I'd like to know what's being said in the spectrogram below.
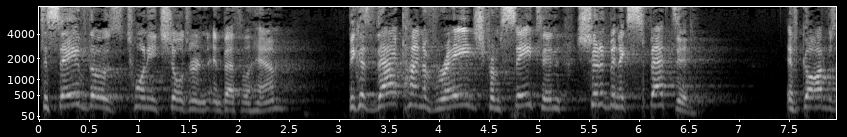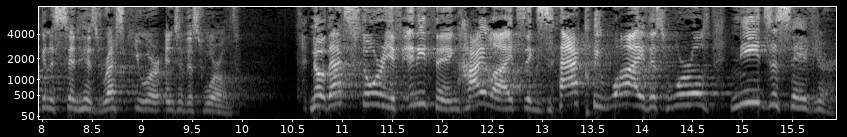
to save those 20 children in Bethlehem. Because that kind of rage from Satan should have been expected if God was going to send his rescuer into this world. No, that story, if anything, highlights exactly why this world needs a Savior.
